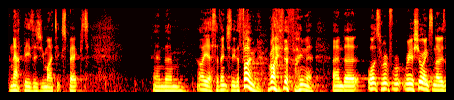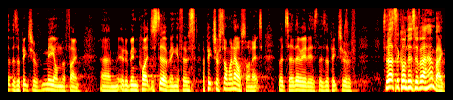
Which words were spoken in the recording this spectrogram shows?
nappies as you might expect, and um, oh yes, eventually the phone, right, the phone there. And uh, what's re- reassuring to know is that there's a picture of me on the phone. Um, it would have been quite disturbing if there was a picture of someone else on it, but uh, there it is. There's a picture of. So that's the contents of her handbag.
